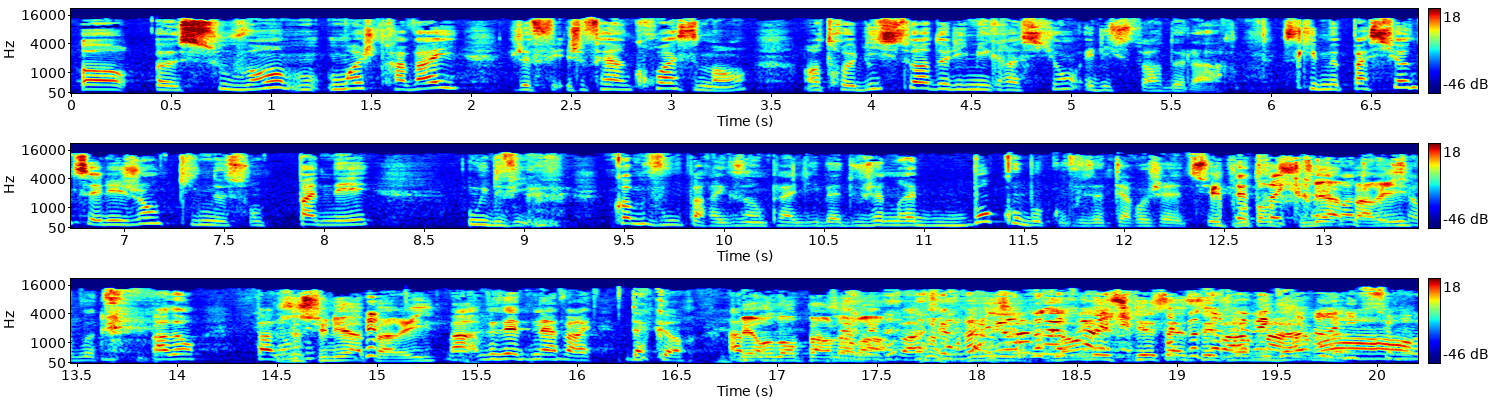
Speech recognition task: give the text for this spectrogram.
Or, euh, souvent, moi je travaille, je fais, je fais un croisement entre l'histoire de l'immigration et l'histoire de l'art. Ce qui me passionne, c'est les gens qui ne sont pas nés où ils vivent. Comme vous, par exemple, Ali Badou. J'aimerais beaucoup, beaucoup vous interroger là-dessus. Et pourtant, je suis né à Paris. Pardon, pardon Je suis né à Paris. Bah, vous êtes né à Paris, d'accord. Ah mais bon, on en parlera. pas, vrai. Non, mais ce qui est assez formidable,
